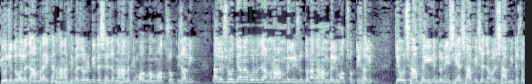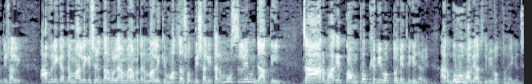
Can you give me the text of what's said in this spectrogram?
কেউ যদি বলে যে আমরা এখানে হানাফি মেজরিটিতে সেই জন্য হানাফি মত শক্তিশালী, তাহলে সৌদি আরব বলবে যে আমরা হামবেলি, সুতরাং হামবেলি মত শক্তিশালী। কেউ সাফি ইন্ডোনেশিয়া সাফি সেজন্য বলে সাফিটা শক্তিশালী। আফ্রিকাতে মালিক তারা বলে আমাদের মালিকি মতটা শক্তিশালী, তাহলে মুসলিম জাতি চার ভাগে কমপক্ষে বিভক্ত হয়ে থেকে যাবে, আর বহু ভাগে আজকে বিভক্ত হয়ে গেছে।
